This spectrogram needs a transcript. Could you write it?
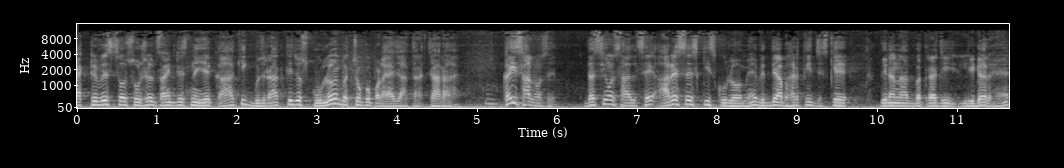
एक्टिविस्ट और सोशल साइंटिस्ट ने ये कहा कि गुजरात के जो स्कूलों में बच्चों को पढ़ाया जाता, जा रहा है, कई सालों से दसियों साल से आरएसएस की स्कूलों में विद्या भारती जिसके दीनानाथ बत्रा जी लीडर हैं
